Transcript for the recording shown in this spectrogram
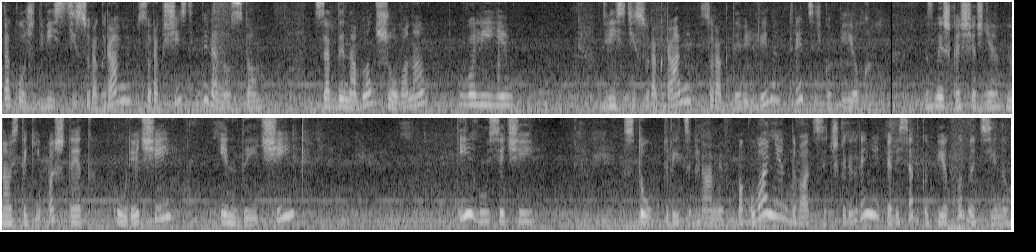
також 240 грамів 46,90. Сардина бланшована в олії 240 грамів 49 гривень 30 копійок. Знижка ще є на ось такий паштет курячий індичий і гусячий. 130 грамів пакування, 24 гривні 50 копійок в одну ціну.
